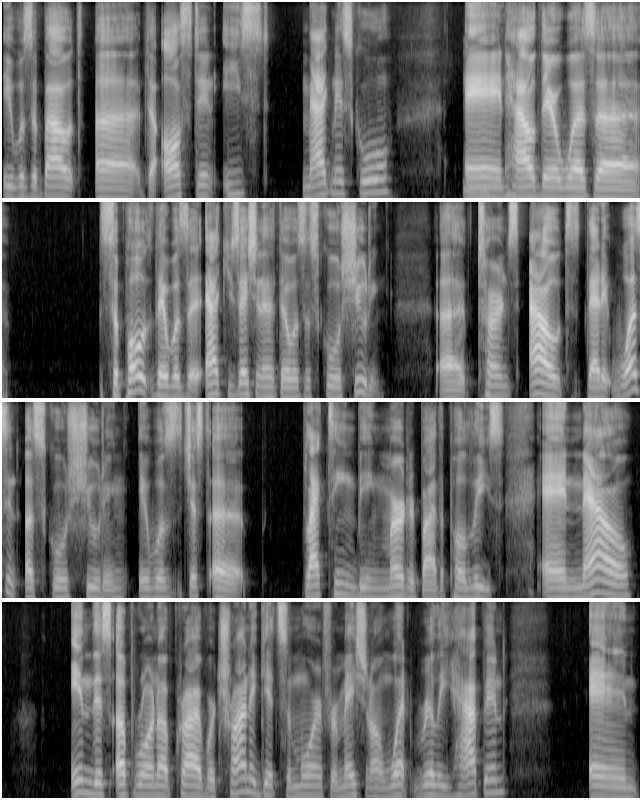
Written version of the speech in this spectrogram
It was about uh, the Austin East Magnet School and how there was a suppose there was an accusation that there was a school shooting. Uh, turns out that it wasn't a school shooting; it was just a black teen being murdered by the police. And now, in this uproar and upcry, we're trying to get some more information on what really happened, and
